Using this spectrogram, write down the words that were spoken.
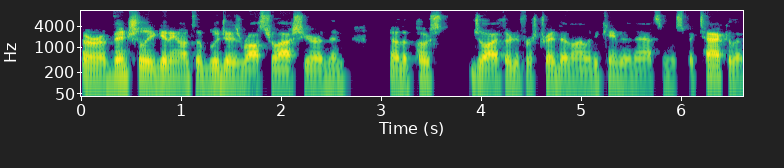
or eventually getting onto the Blue Jays roster last year, and then uh, the post July 31st trade deadline when he came to the Nats and was spectacular.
